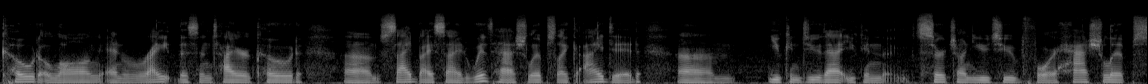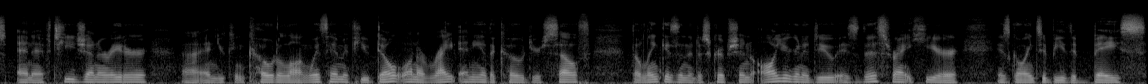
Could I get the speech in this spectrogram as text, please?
code along and write this entire code um, side by side with Hashlips like I did, um, you can do that. You can search on YouTube for Hashlips NFT generator uh, and you can code along with him. If you don't want to write any of the code yourself, the link is in the description. All you're going to do is this right here is going to be the base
